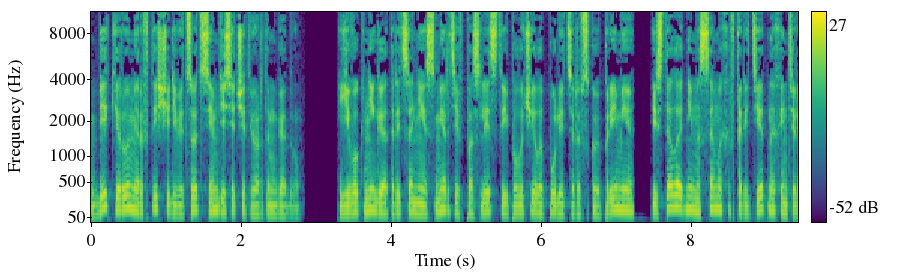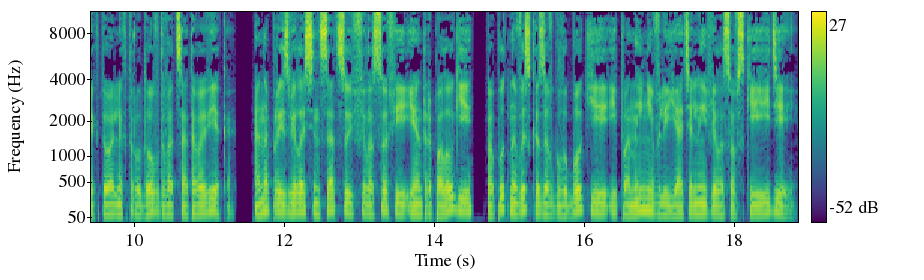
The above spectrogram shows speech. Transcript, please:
Беккер умер в 1974 году. Его книга «Отрицание смерти» впоследствии получила Пулитцеровскую премию и стала одним из самых авторитетных интеллектуальных трудов XX века. Она произвела сенсацию в философии и антропологии, попутно высказав глубокие и поныне влиятельные философские идеи.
